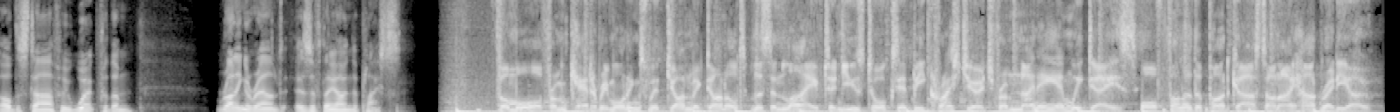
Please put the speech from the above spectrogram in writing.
of the staff who work for them running around as if they own the place. For more from Canterbury Mornings with John MacDonald, listen live to News Talk ZB Christchurch from 9am weekdays or follow the podcast on iHeartRadio.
